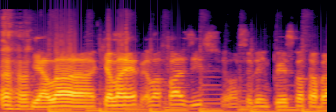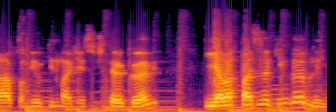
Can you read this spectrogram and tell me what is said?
Uhum. Que ela, que ela, é, ela faz isso. Ela saiu da empresa que ela trabalhava comigo aqui numa agência de intercâmbio. E ela faz isso aqui em Dublin.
